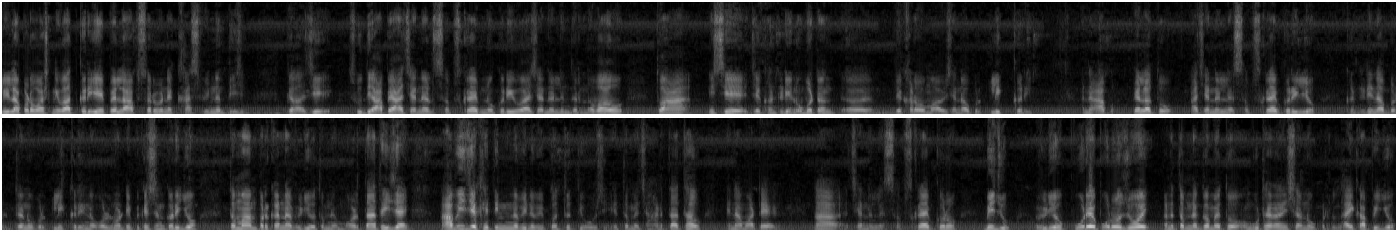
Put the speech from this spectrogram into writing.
લીલા પડવાશની વાત કરીએ, એ પહેલા આપ સર્વેને ખાસ વિનંતી છે કે હજી સુધી આપે આ ચેનલ સબસ્ક્રાઇબ ન કરી હોય, આ ચેનલની અંદર નવા હો, તો આ નીચે જે ઘંટડીનું બટન દેખાડવામાં આવે છે, એના ઉપર ક્લિક કરી અને આપ પહેલાં તો આ ચેનલને સબસ્ક્રાઇબ કરી લો ઘંટડીના બટન ઉપર ક્લિક કરીને ઓલ નોટિફિકેશન કરી દો. તમામ પ્રકારના વીડિયો તમને મળતા થઈ જાય. આવી જે ખેતીની નવી નવી પદ્ધતિઓ છે એ તમે જાણતા થાવ. એના માટે આ ચેનલને સબસ્ક્રાઇબ કરો. બીજું, વીડિયો પૂરેપૂરો જોઈ અને તમને ગમે તો અંગૂઠાના નિશાન ઉપર લાઇક આપી દો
